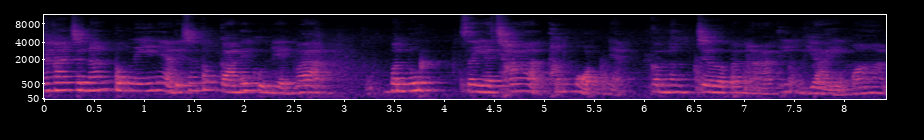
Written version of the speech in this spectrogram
นะคะฉะนั้นตรงนี้เนี่ยดิฉันต้องการให้คุณเห็นว่ามนุษยชาติทั้งหมดเนี่ยกำลังเจอปัญหาที่ใหญ่มาก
